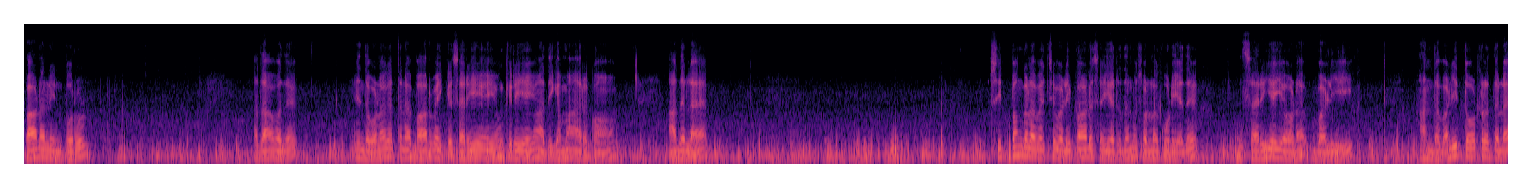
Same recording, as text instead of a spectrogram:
பாடலின் பொருள் அதாவது இந்த உலகத்தில் பார்வைக்கு சரியையும் கிரியையும் அதிகமாக இருக்கும். அதில் சிற்பங்களை வச்சு வழிபாடு செய்கிறதுன்னு சொல்லக்கூடியது சரியையோட வழி. அந்த வழி தோற்றத்தில்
